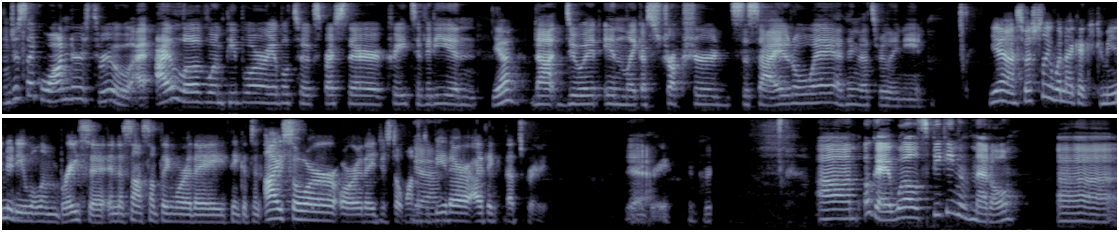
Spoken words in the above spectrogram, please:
and just like wander through. I, I love when people are able to express their creativity and yeah, not do it in like a structured societal way. I think that's really neat. Yeah, especially when like a community will embrace it and it's not something where they think it's an eyesore or they just don't want yeah. it to be there. I think that's great. Yeah, I agree. agree. Um, okay, well, speaking of metal, uh,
